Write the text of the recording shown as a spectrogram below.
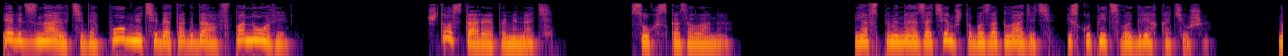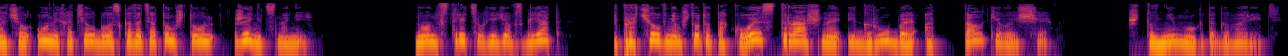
Я ведь знаю тебя, помню тебя тогда в Панове. Что старое поминать? Сух сказала она. Я вспоминаю за тем, чтобы загладить, искупить свой грех, Катюша. Начал он и хотел было сказать о том, что он женится на ней. Но он встретил ее взгляд и прочел в нем что-то такое страшное и грубое, отталкивающее, что не мог договорить.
